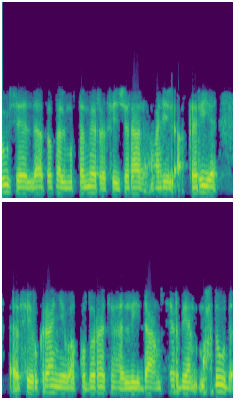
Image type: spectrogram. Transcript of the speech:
روسيا لا تزال مستمرة في إجراء العملية العسكرية في أوكرانيا وقدراتها لدعم صربيا محدودة.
